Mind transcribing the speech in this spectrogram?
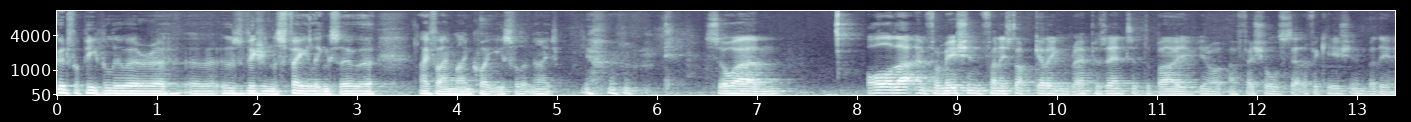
Good for people who are uh, uh, whose vision's failing. So uh, I find mine quite useful at night. So um, all of that information finished up getting represented by you know official certification by the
